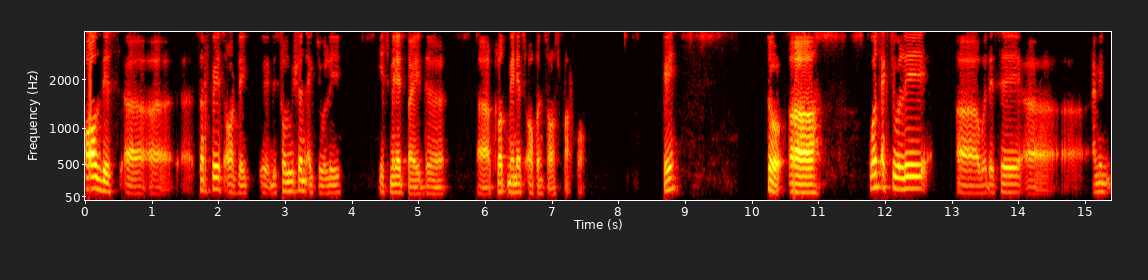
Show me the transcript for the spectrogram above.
all this surface or the the solution actually is managed by the uh, cloud managed open source platform. Okay, so uh, what actually uh, what they say? Uh, I mean,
